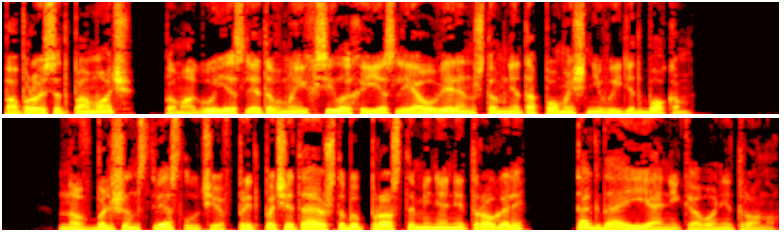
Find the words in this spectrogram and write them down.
Попросят помочь? Помогу, если это в моих силах и если я уверен, что мне та помощь не выйдет боком. Но в большинстве случаев предпочитаю, чтобы просто меня не трогали, тогда и я никого не трону.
